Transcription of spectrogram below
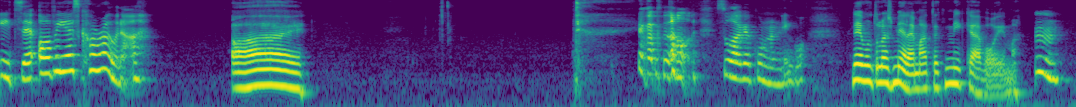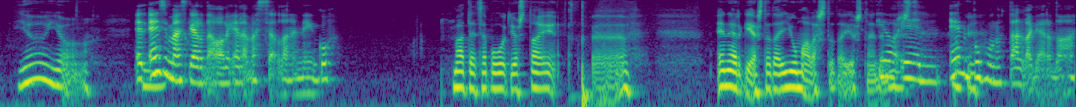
itse obvious corona. Ai. Hyvä, kun sulla on, sulla on oikein kunnon niinku... Niin, mulla tulee mieleen, mä että mikä voima. Mm. Joo, joo. Et mm. ensimmäistä kertaa oli elämässä sellainen niinku... Mä ajattelin, että sä puhut jostain öö, energiasta tai Jumalasta tai jostain Joo, tämmöisestä. en, en Okei. puhunut tällä kertaa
